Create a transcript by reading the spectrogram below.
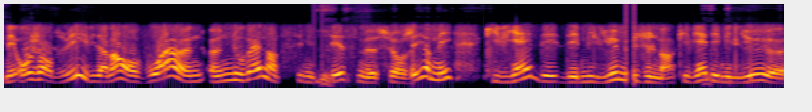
Mais aujourd'hui, évidemment, on voit un, un nouvel antisémitisme surgir, mais qui vient des, des milieux musulmans, qui vient des milieux euh,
